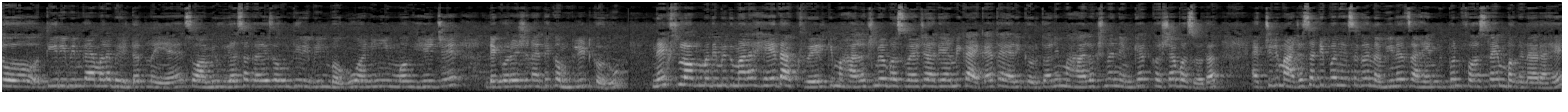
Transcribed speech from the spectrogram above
तो ती रिबीन काय आम्हाला भेटत नाही आहे सो आम्ही उद्या सकाळी जाऊन ती रिबीन बघू आणि मग हे जे डेकोरेशन आहे ते कंप्लीट करू. नेक्स्ट ब्लॉगमध्ये मी तुम्हाला हे दाखवेल की महालक्ष्मी बसवायच्या आधी आम्ही काय काय तयारी करतो आणि महालक्ष्मी नेमक्या कशा बसवतात. ऍक्च्युली माझ्यासाठी पण हे सगळं नवीनच आहे. मी पण फर्स्ट टाइम बघणार आहे.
